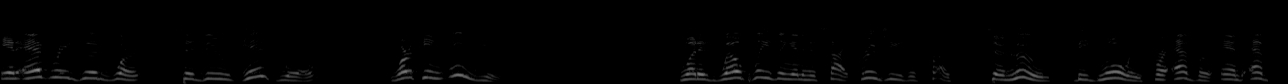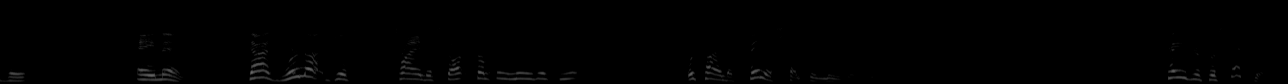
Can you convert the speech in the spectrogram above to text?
in every good work to do His will, working in you what is well pleasing in His sight through Jesus Christ, to whom be glory forever and ever. Amen. Guys, we're not just trying to start something new this year, we're trying to finish something new this year. change your perspective.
